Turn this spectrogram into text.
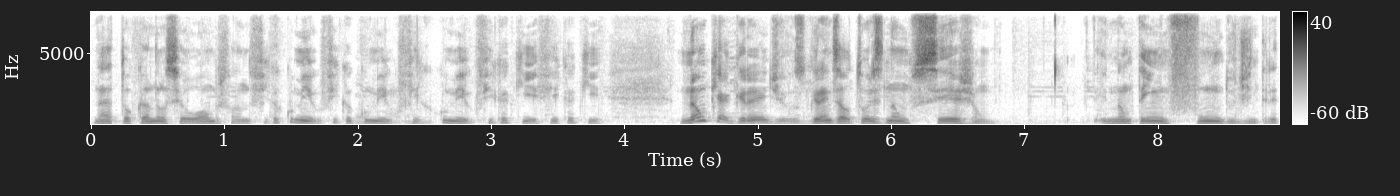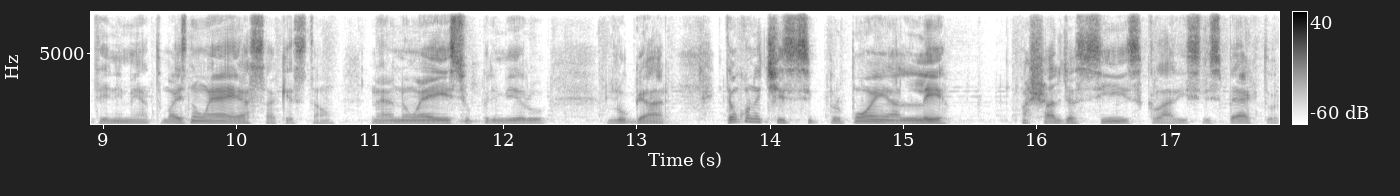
né, tocando no seu ombro, falando: fica comigo, fica comigo, fica comigo, fica aqui, fica aqui. Não que a grande, os grandes autores não sejam não tem um fundo de entretenimento, mas não é essa a questão, né? Não é esse o primeiro lugar. Então, quando a gente se propõe a ler Machado de Assis, Clarice Lispector,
